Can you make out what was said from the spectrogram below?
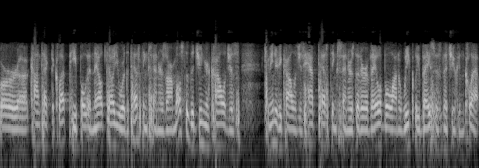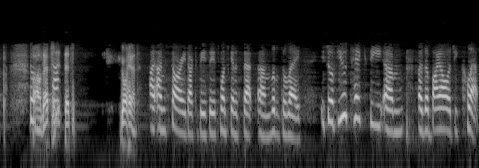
or uh, contact the CLEP people, and they'll tell you where the testing centers are. Most of the junior colleges community colleges have testing centers that are available on a weekly basis that you can CLEP. So uh, that's have, that's. Go ahead. I, am sorry, Dr. Beasley. It's once again it's that um, little delay. So if you take the um, uh, the biology CLEP,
